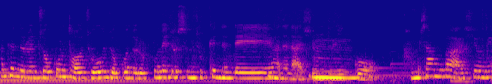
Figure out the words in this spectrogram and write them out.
한편으로는 조금 더 좋은 조건으로 보내줬으면 좋겠는데 하는 아쉬움도 음. 있고 감사함과 아쉬움이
